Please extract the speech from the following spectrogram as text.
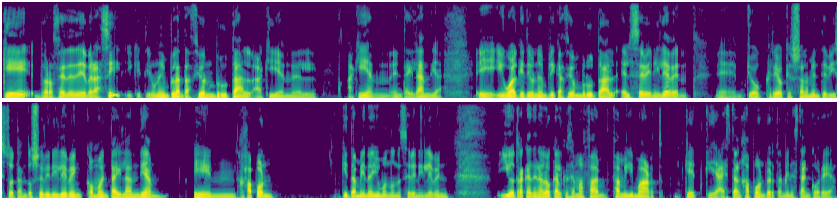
que procede de Brasil y que tiene una implantación brutal aquí en el, aquí en, Tailandia. Eh, igual que tiene una implicación brutal el 7-Eleven. Eh, yo creo que solamente he visto tanto 7-Eleven como en Tailandia en Japón que también hay un montón de 7-Eleven, y otra cadena local que se llama Family Mart, que, que, está en Japón, pero también está en Corea.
